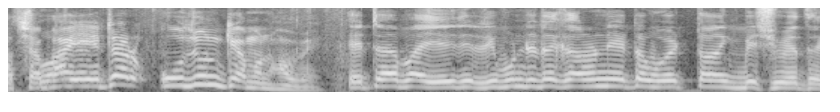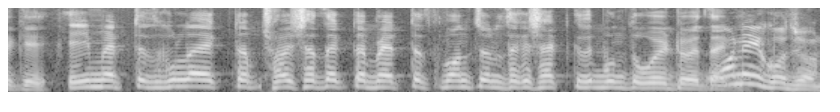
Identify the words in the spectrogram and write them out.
আচ্ছা ভাই এটার ওজন কেমন হবে? এটা ভাই এই যে রিবন ডেটের কারণে এটা ওয়েটটা অনেক বেশি হয়ে থাকে। এই ম্যাট্রেসগুলো একটা ছয় সাথে একটা ম্যাট্রেস পঞ্চান্ন থেকে ষাট কেজি পর্যন্ত ওয়েট হয়ে থাকে। অনেক ওজন।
